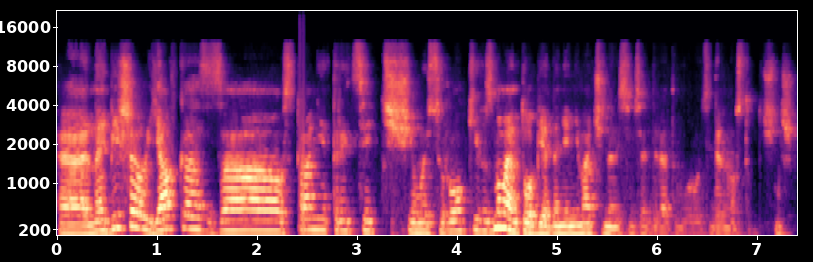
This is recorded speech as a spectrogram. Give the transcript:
Е, Найбільша явка за останні 30 чимось років з моменту об'єднання Німеччини в 89-му році, 90 точніше.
